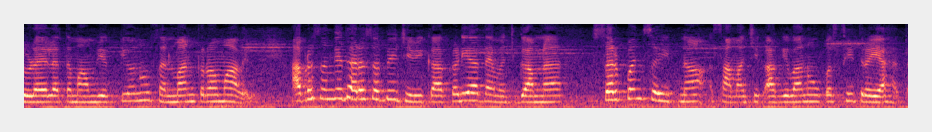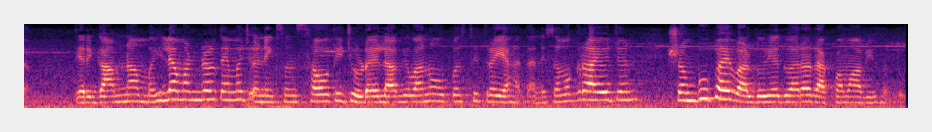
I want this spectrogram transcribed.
જોડાયેલા તમામ વ્યક્તિઓનું સન્માન કરવામાં આવેલ. આ પ્રસંગે ધારાસભ્ય જેવી કાકડિયા તેમજ ગામના સરપંચ સહિતના સામાજિક આગેવાનો ઉપસ્થિત રહ્યા હતા. ત્યારે ગામના મહિલા મંડળ તેમજ અનેક સંસ્થાઓથી જોડાયેલા આગેવાનો ઉપસ્થિત રહ્યા હતા અને સમગ્ર આયોજન શંભુભાઈ વાળદોરિયા દ્વારા રાખવામાં આવ્યું હતું.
